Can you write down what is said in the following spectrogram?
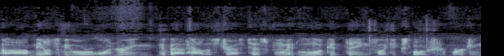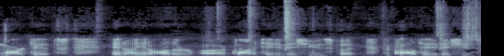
Um, you know, some people were wondering about how the stress test might look at things like exposure to emerging markets and uh, you know other uh, quantitative issues, but the qualitative issues,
